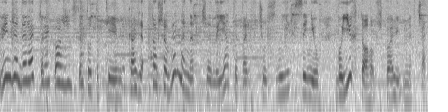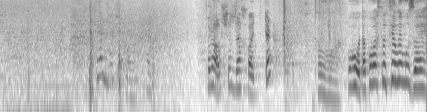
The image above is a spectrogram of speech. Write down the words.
Він же директор якогось інституту в Києві. Каже, то, що ви мене вчили, я тепер вчу своїх синів, бо їх того в школі не вчать. Прошу, заходьте. Ого. Ого, так у вас тут цілий музей.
